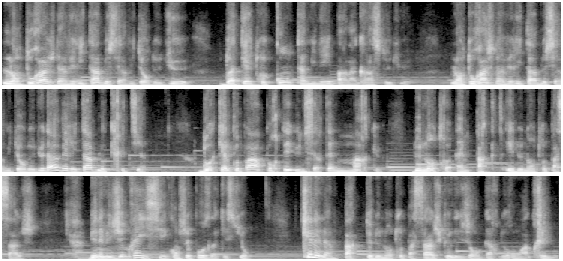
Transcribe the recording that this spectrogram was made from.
l'entourage d'un véritable serviteur de Dieu doit être contaminé par la grâce de Dieu l'entourage d'un véritable serviteur de Dieu, d'un véritable chrétien, doit quelque part porter une certaine marque de notre impact et de notre passage. Bien aimé, j'aimerais ici qu'on se pose la question, quel est l'impact de notre passage que les gens garderont après nous?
